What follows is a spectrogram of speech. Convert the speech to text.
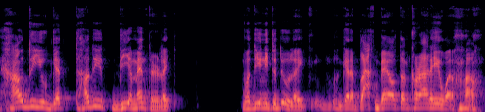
How do you get? How do you be a mentor? Like, what do you need to do? Like, get a black belt on karate? What? Wow.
